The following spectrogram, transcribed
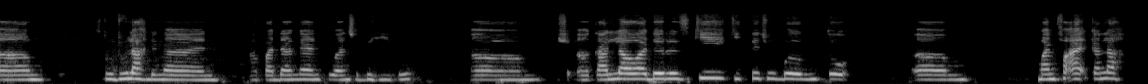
um, setujulah dengan uh, pandangan tuan Subihi tu. Um, uh, kalau ada rezeki kita cuba untuk um, manfaatkanlah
